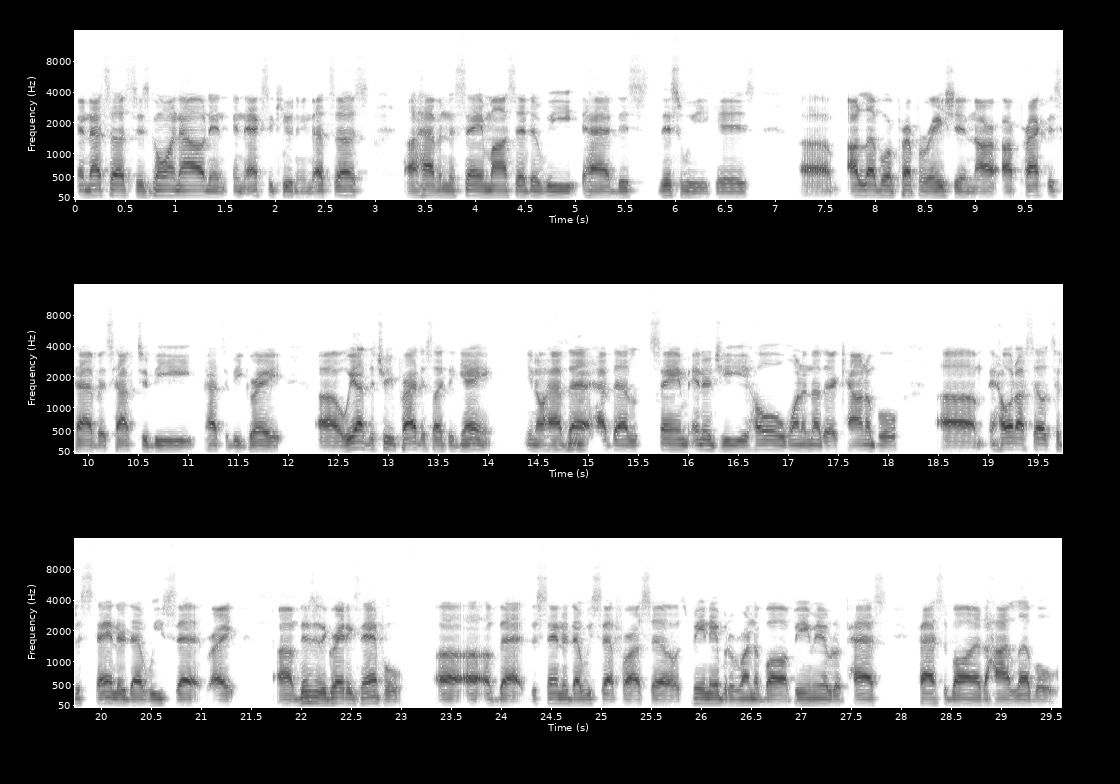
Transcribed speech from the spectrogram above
and that's us just going out and, and executing. That's us uh, having the same mindset that we had this this week. Is um, our level of preparation, our, our practice habits have to be have to be great. Uh, we have to treat practice like the game you know have mm-hmm. that have that same energy hold one another accountable um, and hold ourselves to the standard that we set right um, this is a great example uh, uh, of that the standard that we set for ourselves being able to run the ball being able to pass pass the ball at a high level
